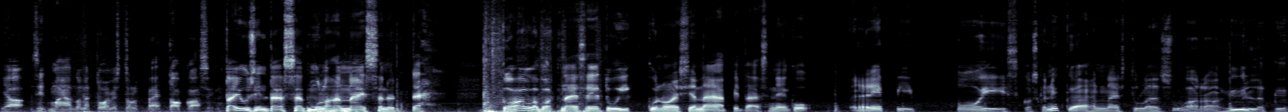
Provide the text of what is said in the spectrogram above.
ja sitten mä ajan tonne toimistolle päin takaisin. Tajusin tässä, että mullahan näissä nyt kalvot näissä etuikkunoissa ja nää pitäisi niinku repi pois, koska nykyään näistä tulee suoraan hylky.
